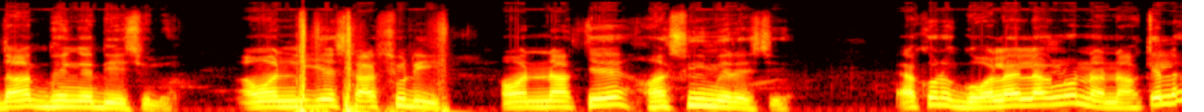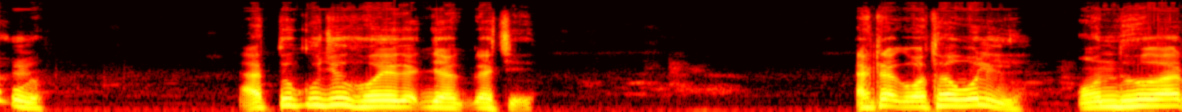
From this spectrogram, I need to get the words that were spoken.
দাঁত ভেঙে দিয়েছিল। আমার নিজের শাশুড়ি আমার নাকে হাসি মেরেছে। এখনও গলায় লাগল না নাকে লাগল? এত কিছু হয়ে গেছে। একটা কথা বলি, অন্ধকার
